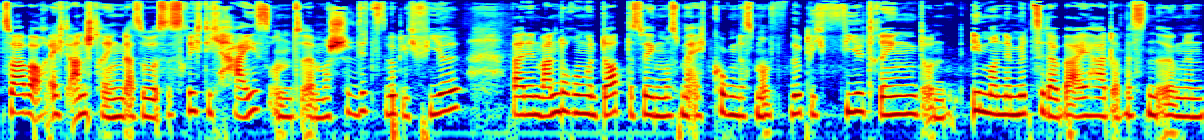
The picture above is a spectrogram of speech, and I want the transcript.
Es war aber auch echt anstrengend. Also es ist richtig heiß und äh, man schwitzt wirklich viel bei den Wanderungen dort. Deswegen muss man echt gucken, dass man wirklich viel trinkt und immer eine Mütze dabei hat. Am besten irgendeinen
